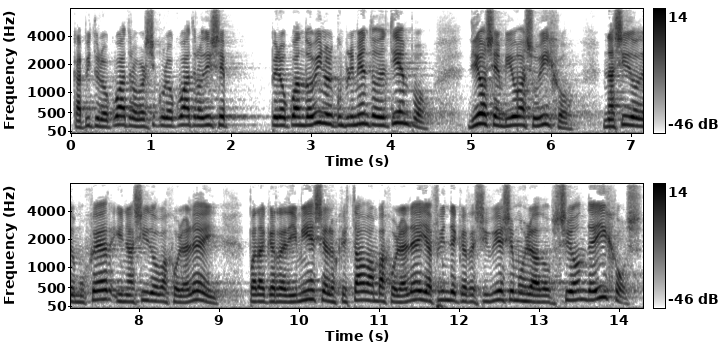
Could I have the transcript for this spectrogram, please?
Capítulo 4, versículo 4 dice, pero cuando vino el cumplimiento del tiempo, Dios envió a su Hijo, nacido de mujer y nacido bajo la ley, para que redimiese a los que estaban bajo la ley a fin de que recibiésemos la adopción de hijos.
